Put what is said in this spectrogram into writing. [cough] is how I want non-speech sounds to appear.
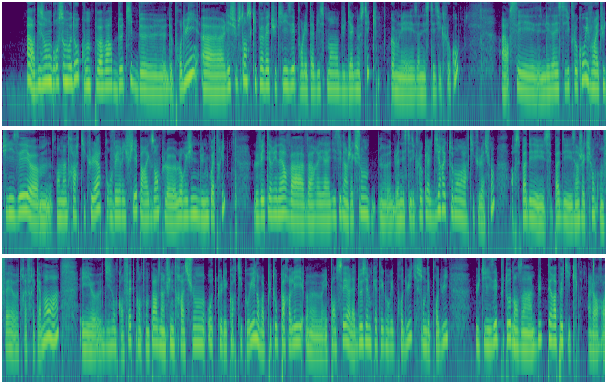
Alors, disons grosso modo qu'on peut avoir deux types de, produits. Euh, les substances qui peuvent être utilisées pour l'établissement du diagnostic, comme les anesthésiques locaux. Alors, les anesthésiques locaux, ils vont être utilisés euh, en intra-articulaire pour vérifier, par exemple, l'origine d'une boiterie le vétérinaire va, réaliser l'injection euh, de l'anesthésique locale directement dans l'articulation. Alors, ce pas des, pas des injections qu'on fait euh, très fréquemment. Hein. Et euh, disons qu'en fait, quand on parle d'infiltration autre que les corticoïdes, on va plutôt parler et penser à la deuxième catégorie de produits, qui sont des produits utilisés plutôt dans un but thérapeutique. Alors,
